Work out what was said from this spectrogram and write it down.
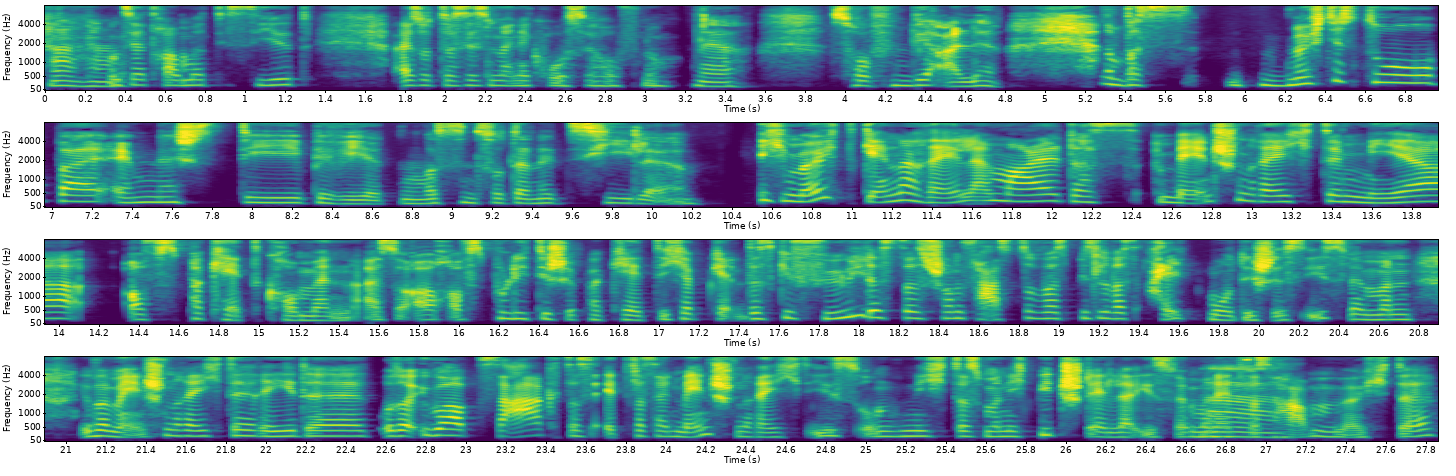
mhm. und sehr traumatisiert. Also das ist meine große Hoffnung. Ja, das hoffen wir alle. Und was möchtest du bei Amnesty Amnesty bewirken? Was sind so deine Ziele? Ich möchte generell einmal, dass Menschenrechte mehr aufs Parkett kommen, also auch aufs politische Parkett. Ich habe das Gefühl, dass das schon fast so was bisschen was altmodisches ist, wenn man über Menschenrechte redet oder überhaupt sagt, dass etwas ein Menschenrecht ist und nicht, dass man nicht Bittsteller ist, wenn man mhm. etwas haben möchte.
